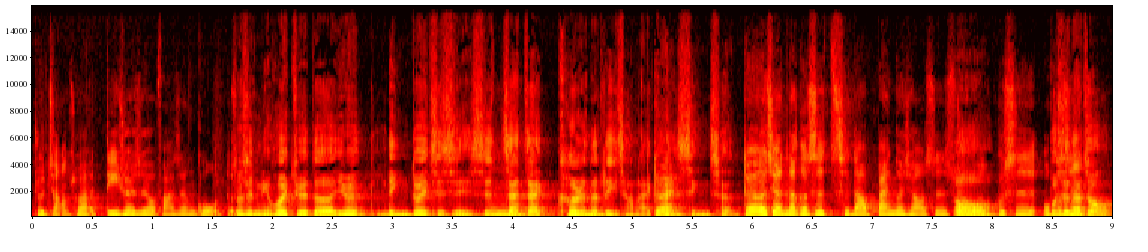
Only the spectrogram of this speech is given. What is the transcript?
就讲出来，的确是有发生过的。就是你会觉得，因为领队其实也是站在客人的立场来看行程。嗯、对，对，而且那个是迟到半个小时，所以我不是、哦、我不是，不是那种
